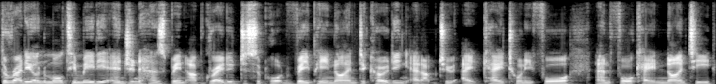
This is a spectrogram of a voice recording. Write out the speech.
The Radeon Multimedia Engine has been upgraded to support VP9 decoding at up to 8K 24 and 4K 90,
